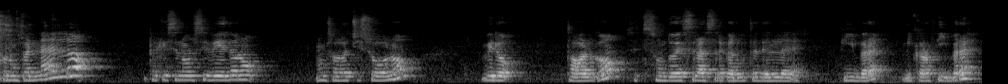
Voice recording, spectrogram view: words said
Con un pennello perché se non si vedono non so se ci sono. Vedo tolgo se ci sono dovessero essere cadute delle fibre microfibre.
